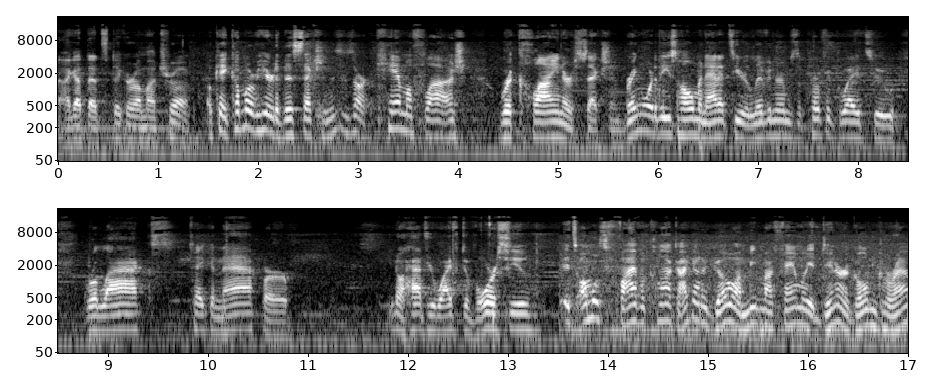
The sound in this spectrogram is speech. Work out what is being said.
I got that sticker on my truck. Okay, come over here to this section. This is our camouflage recliner section. Bring one of these home and add it to your living room. It's the perfect way to relax, take a nap, or you know, have your wife divorce you. It's almost five o'clock. I gotta go. I'm meeting my family at dinner at Golden Corral.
